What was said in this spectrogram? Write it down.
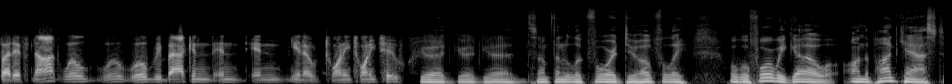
But if not, we'll we'll we'll be back in in in you know 2022. Good, good, good. Something to look forward to, hopefully. Well, before we go on the podcast,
